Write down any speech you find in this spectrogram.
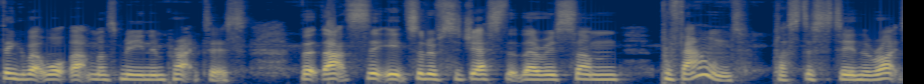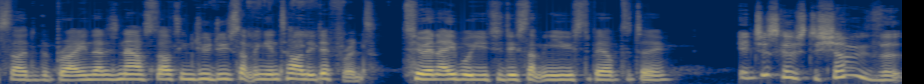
think about what that must mean in practice. But that's, it sort of suggests that there is some profound plasticity in the right side of the brain that is now starting to do something entirely different to enable you to do something you used to be able to do. It just goes to show that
